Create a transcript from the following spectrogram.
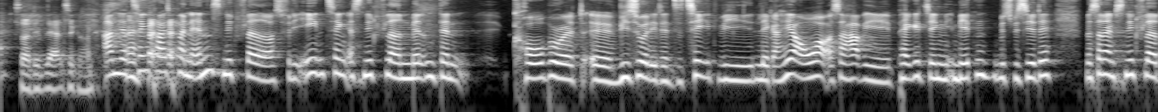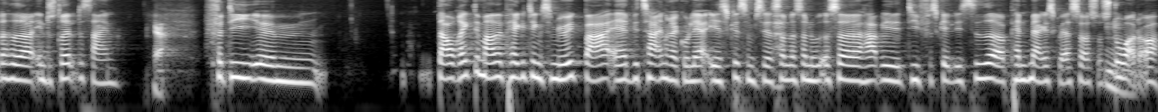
Så det bliver altid godt. Jamen, jeg tænker faktisk på en anden snitflade også, fordi en ting er snitfladen mellem den corporate øh, visuel identitet, vi lægger herover, og så har vi packaging i midten, hvis vi siger det. Men så er der en snitflade, der hedder industriel design. Ja. Fordi øhm, der er jo rigtig meget med packaging, som jo ikke bare er, at vi tager en regulær æske, som ser sådan og sådan ud, og så har vi de forskellige sider, og pantmærket skal være så og så stort, mm. og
